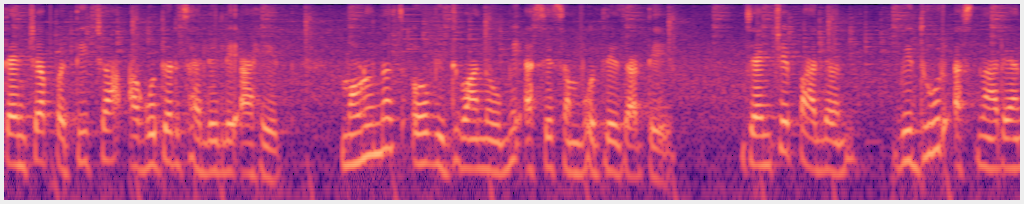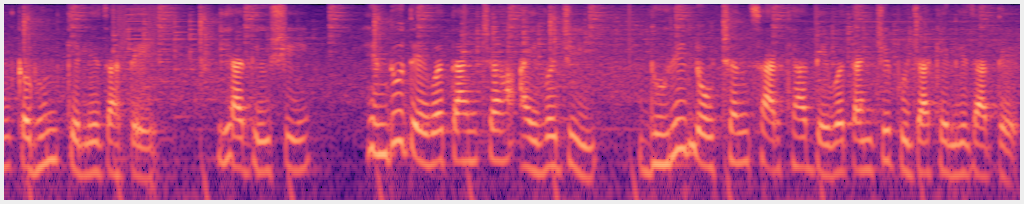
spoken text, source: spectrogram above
त्यांच्या पतीच्या अगोदर झालेले आहेत. म्हणूनच अविद्वानवमी असे संबोधले जाते. ज्यांचे पालन विधूर असणाऱ्यांकडून केले जाते. ह्या दिवशी हिंदू देवतांच्या ऐवजी धुरी लोचनसारख्या देवतांची पूजा केली जाते.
